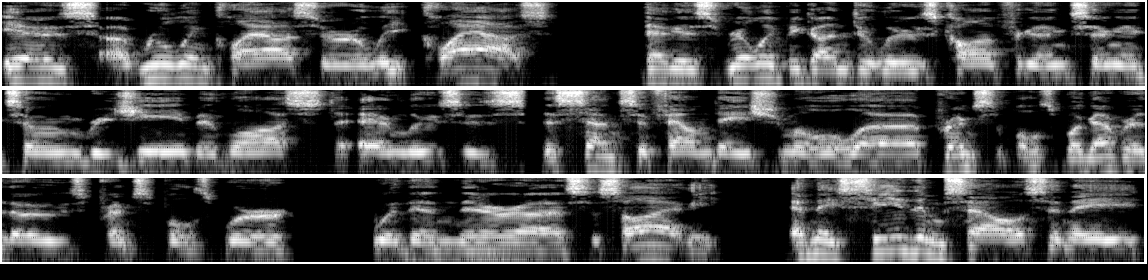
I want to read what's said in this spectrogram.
is a ruling class or elite class that has really begun to lose confidence in its own regime and lost and loses the sense of foundational uh, principles, whatever those principles were within their uh, society. And they see themselves and they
